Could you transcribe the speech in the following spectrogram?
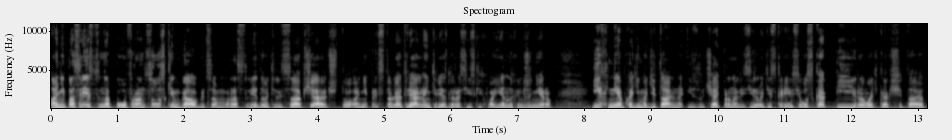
А непосредственно по французским гаубицам расследователи сообщают, что они представляют реальный интерес для российских военных инженеров. Их необходимо детально изучать, проанализировать и, скорее всего, скопировать, как считают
